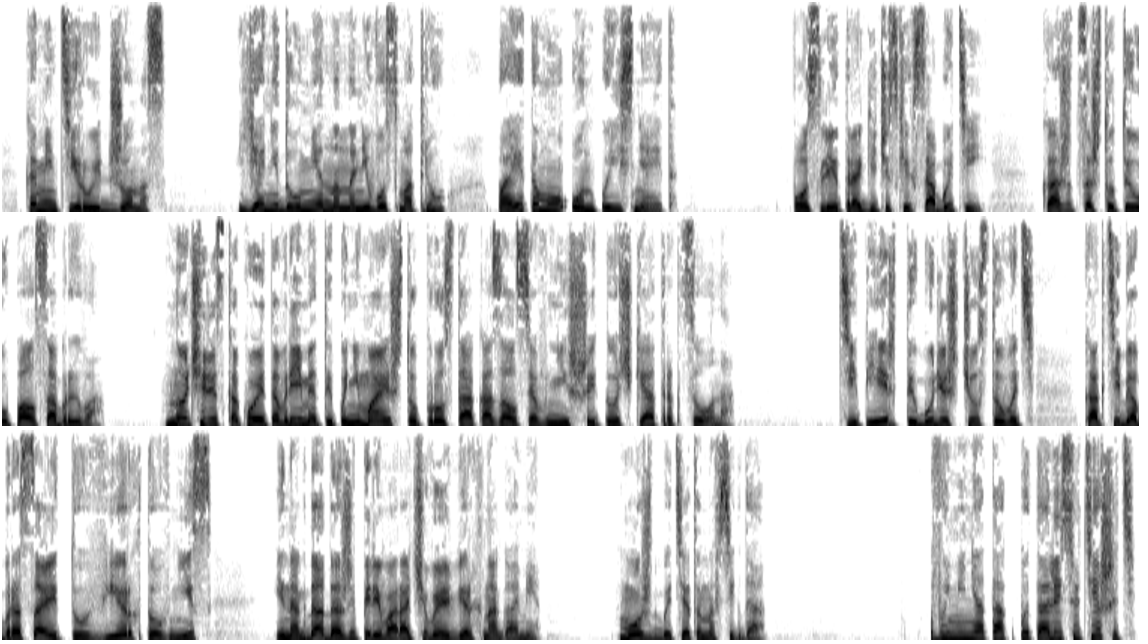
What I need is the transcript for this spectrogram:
— комментирует Джонас. Я недоуменно на него смотрю, поэтому он поясняет. «После трагических событий кажется, что ты упал с обрыва. Но через какое-то время ты понимаешь, что просто оказался в низшей точке аттракциона. Теперь ты будешь чувствовать, как тебя бросает то вверх, то вниз, иногда даже переворачивая вверх ногами. Может быть, это навсегда. «Вы меня так пытались утешить?»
